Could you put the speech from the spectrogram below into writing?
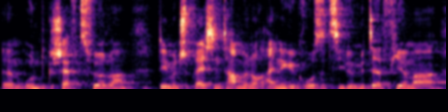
ähm, und Geschäftsführer. Dementsprechend haben wir noch einige große Ziele mit der Firma.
